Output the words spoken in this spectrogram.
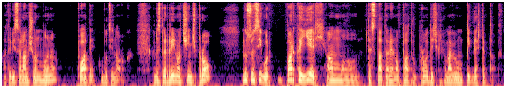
a trebuit să-l am și eu în mână, poate, cu puțin noroc. Că despre Reno 5 Pro, nu sunt sigur, parcă ieri am uh, testat Reno 4 Pro, deci cred că mai avem un pic de așteptat.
